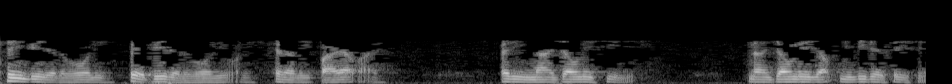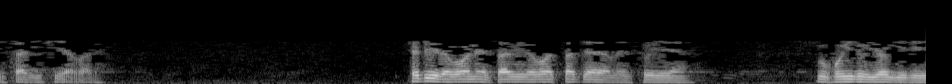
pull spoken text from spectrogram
ထိမ့်ပေးတဲ့သဘောလေးပဲ့ပေးတဲ့သဘောလေးပေါ့လေအဲ့ဒါလေးပါရပါတယ်အဲ့ဒီနာအကြောင်းလေးရှိနေ နာအကြောင်းလေးကြောင့်မြင်ပြီးတဲ့စိတ်စဉ်စသည်ဖြစ်ရပါတယ်သက်တွေ့သဘောနဲ့စာပေသဘောစပ်ပြရမယ်ဆိုရင်ခုဘုန်းကြီးတို့ယောဂီတွေ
